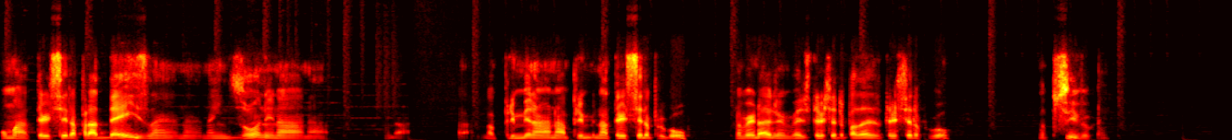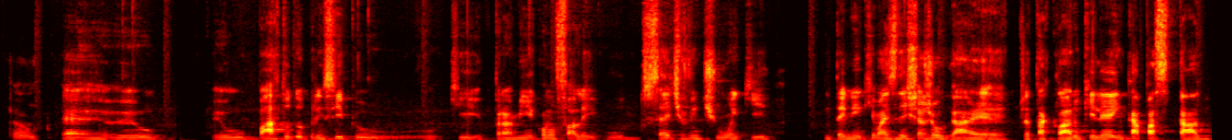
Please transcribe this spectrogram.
uma terceira para 10 na, na, na endzone, na, na, na, na primeira, na, na terceira pro gol? Na verdade, ao invés de terceira para 10, é terceira pro gol? Não é possível, cara. Então, É, eu, eu parto do princípio o- que, pra mim, é como eu falei, o 721 aqui não tem nem que mais deixar jogar. É, já tá claro que ele é incapacitado.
